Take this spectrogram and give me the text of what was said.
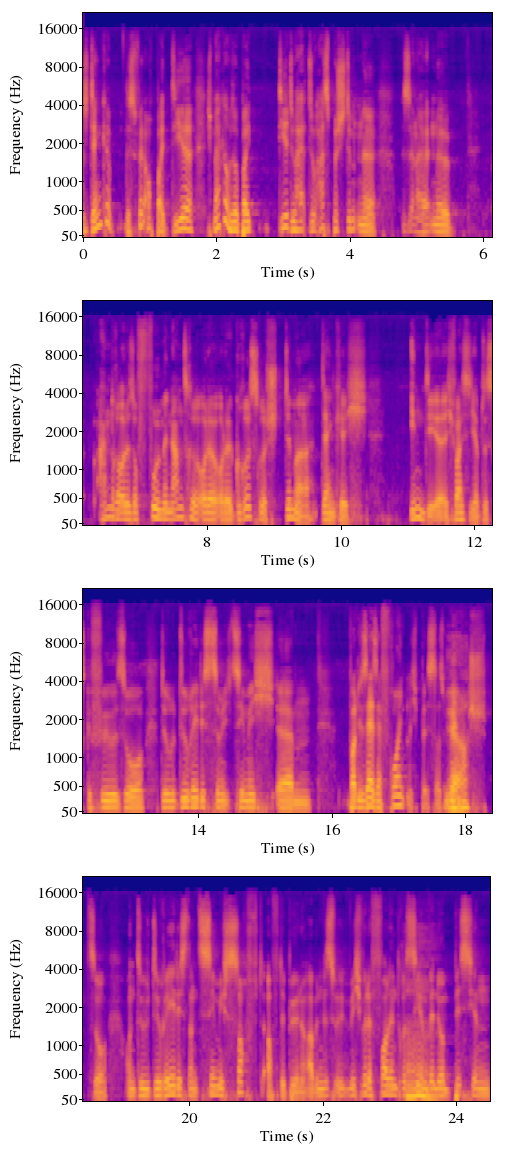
Ich denke, das wird auch bei dir, ich merke aber so bei dir, du, du hast bestimmt eine, so eine, eine andere oder so fulminantere oder, oder größere Stimme, denke ich, in dir. Ich weiß nicht, ich habe das Gefühl, so, du, du redest ziemlich, ziemlich ähm, weil du sehr, sehr freundlich bist als Ja. Mensch. So. Und du, du redest dann ziemlich soft auf der Bühne. Aber das, mich würde voll interessieren, Ah. wenn du ein bisschen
